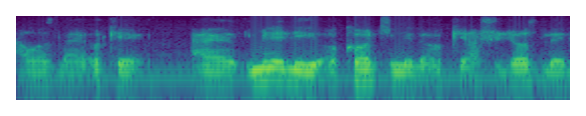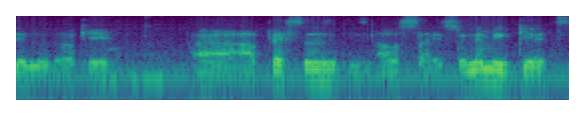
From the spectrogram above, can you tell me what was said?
I was like, okay. I immediately occurred to me that okay, I should just let them know that okay, uh, our person is outside. So let me get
